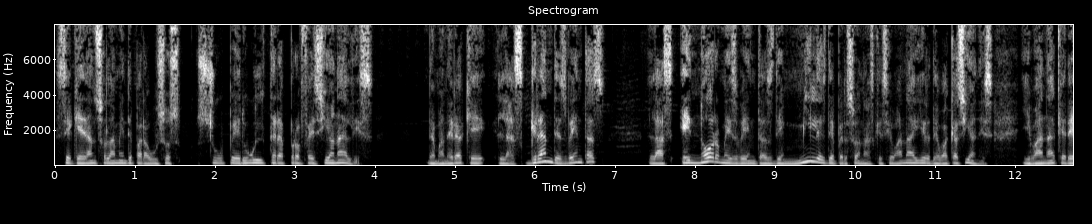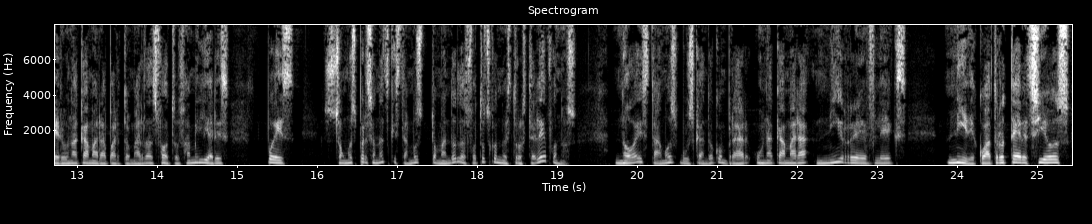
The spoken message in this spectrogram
se quedan solamente para usos super ultra profesionales. De manera que las grandes ventas, las enormes ventas de miles de personas que se van a ir de vacaciones y van a querer una cámara para tomar las fotos familiares, pues somos personas que estamos tomando las fotos con nuestros teléfonos. No estamos buscando comprar una cámara ni reflex, ni de cuatro tercios,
